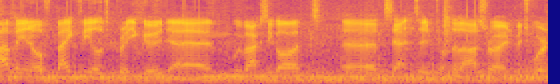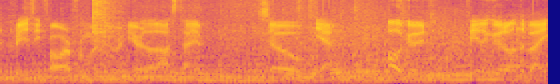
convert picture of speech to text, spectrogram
happy enough. Bike feels pretty good. Um, we've actually got uh, the settings in from the last round, which weren't crazy far from when we were here the last time. So yeah, all good. Feeling good on the bike.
